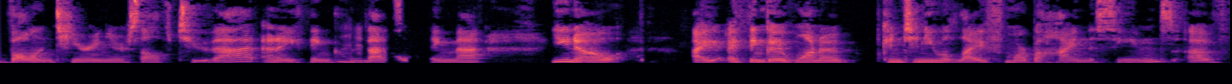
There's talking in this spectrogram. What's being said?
volunteering yourself to that and i think mm-hmm. that's something that you know i, I think i want to continue a life more behind the scenes of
